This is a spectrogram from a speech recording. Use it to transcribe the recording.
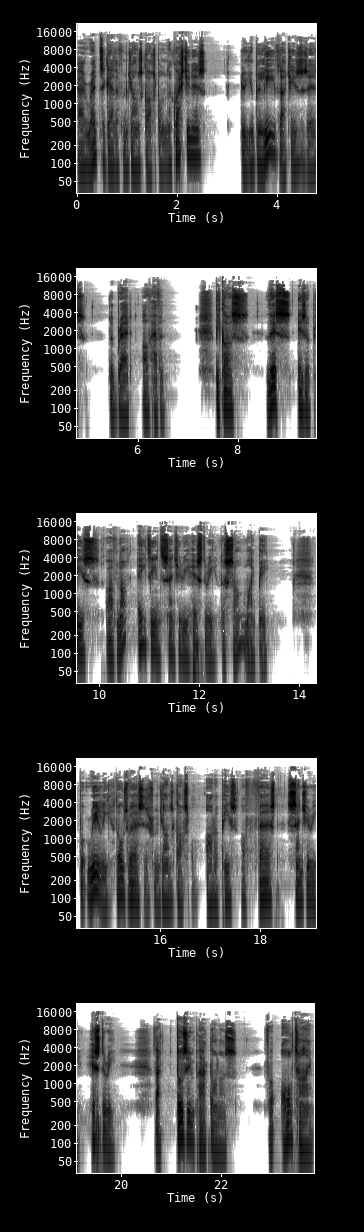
uh, read together from John's Gospel. And the question is, do you believe that Jesus is the bread of heaven? Because This is a piece of not 18th century history, the song might be, but really those verses from John's Gospel are a piece of first century history that does impact on us for all time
